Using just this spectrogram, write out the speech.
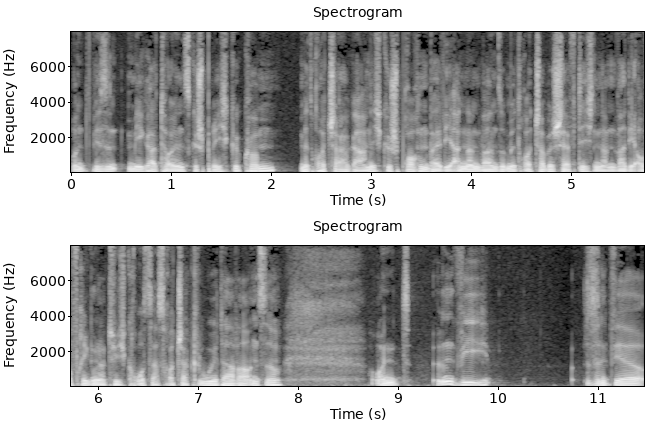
und wir sind mega toll ins Gespräch gekommen. Mit Roger gar nicht gesprochen, weil die anderen waren so mit Roger beschäftigt und dann war die Aufregung natürlich groß, dass Roger Kluge da war und so. Und irgendwie sind wir,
